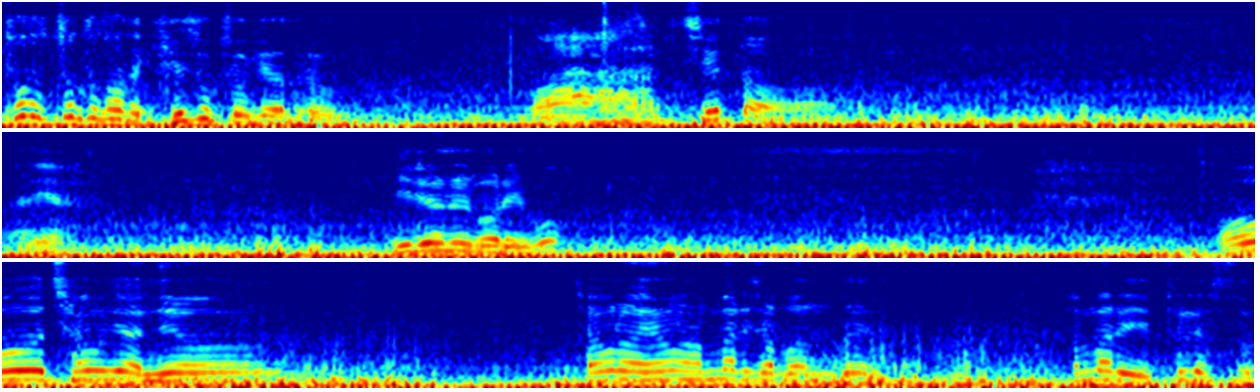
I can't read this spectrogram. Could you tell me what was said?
토독토독 하다 계속 저기 하더라고. 와 미치겠다 아니야. 미련을 버리고. 어 창훈이 안녕. 창훈아 형 한 마리 잡았는데 한 마리 틀렸어.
